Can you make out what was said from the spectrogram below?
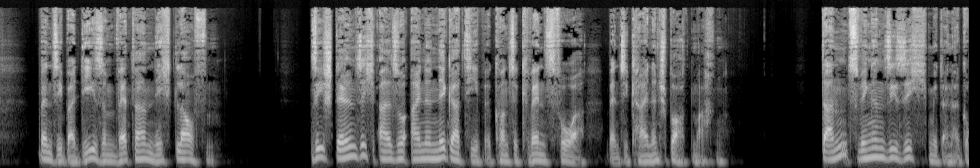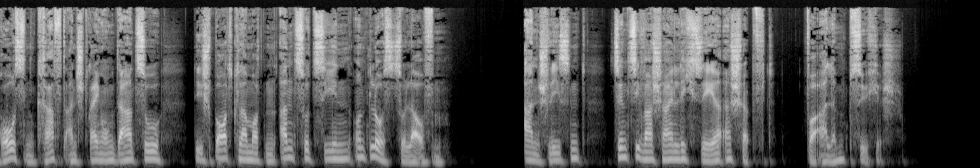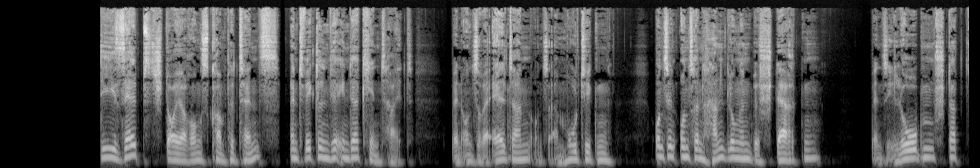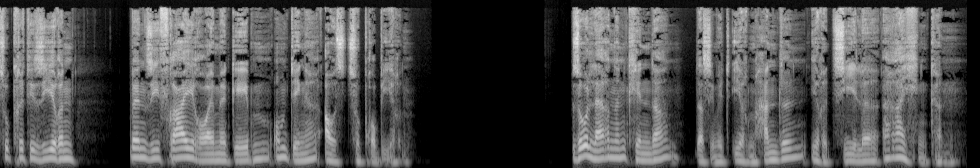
wenn sie bei diesem Wetter nicht laufen. Sie stellen sich also eine negative Konsequenz vor, wenn sie keinen Sport machen. Dann zwingen sie sich mit einer großen Kraftanstrengung dazu, die Sportklamotten anzuziehen und loszulaufen. Anschließend sind sie wahrscheinlich sehr erschöpft, vor allem psychisch. Die Selbststeuerungskompetenz entwickeln wir in der Kindheit, wenn unsere Eltern uns ermutigen, uns in unseren Handlungen bestärken, wenn sie loben statt zu kritisieren, wenn sie Freiräume geben, um Dinge auszuprobieren. So lernen Kinder, dass sie mit ihrem Handeln ihre Ziele erreichen können.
